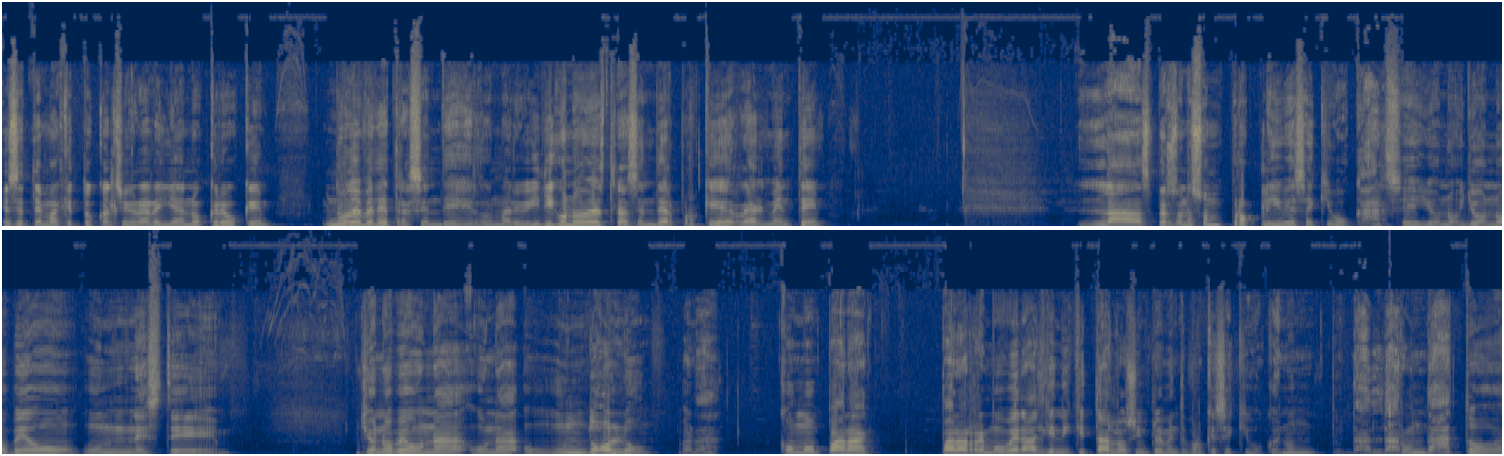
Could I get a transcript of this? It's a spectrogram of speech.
Ese tema que toca el señor Arellano creo que no debe de trascender, don Mario. Y digo no debe trascender porque realmente las personas son proclives a equivocarse. Yo no, yo no veo un este. Yo no veo una, una, un dolo, ¿verdad? como para, para remover a alguien y quitarlo simplemente porque se equivocó en un, al dar un dato.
